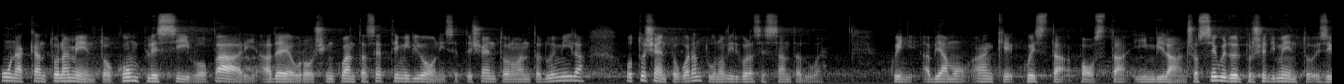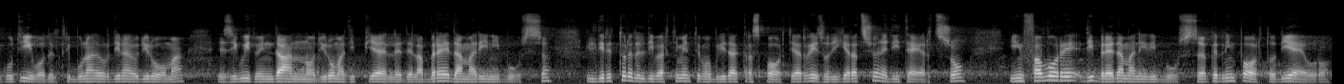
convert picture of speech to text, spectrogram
un accantonamento complessivo pari ad euro 57.792.841,62 quindi abbiamo anche questa posta in bilancio. A seguito del procedimento esecutivo del Tribunale Ordinario di Roma, eseguito in danno di Roma TPL della Breda Marini Bus, il direttore del Dipartimento di Mobilità e Trasporti ha reso dichiarazione di terzo in favore di Breda Marini Bus per l'importo di euro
